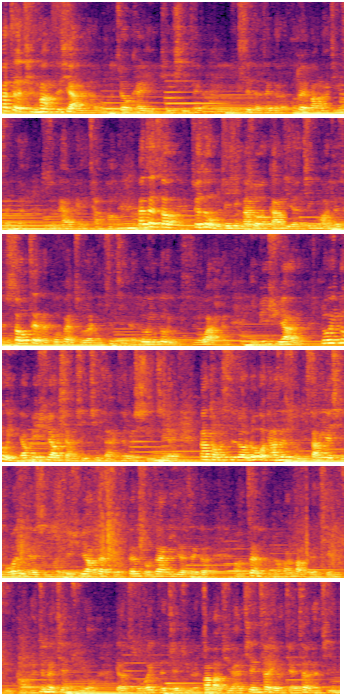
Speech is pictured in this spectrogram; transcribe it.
那这个情况之下呢，我们就可以提起这个民事的这个对方的精神的损害赔偿哈。那这时候就是我们提醒他说，刚提的精华就是收证的部分，除了你自己的录音录影之外呢，你必须要有录音录影，要必须要详细记载这个时间。那同时说，如果它是属于商业行为你的行为，必须要在所跟所在地的这个呃政府的环保的检举，好，这个检举有有。所谓的检举的环保局来监测，有监测的记录。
